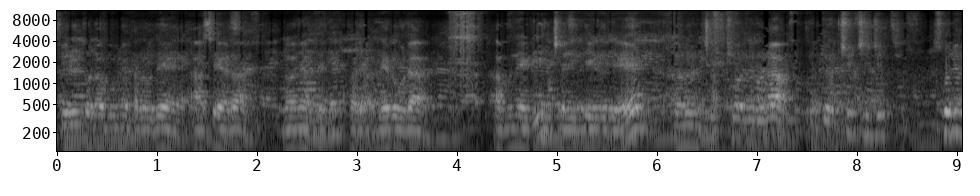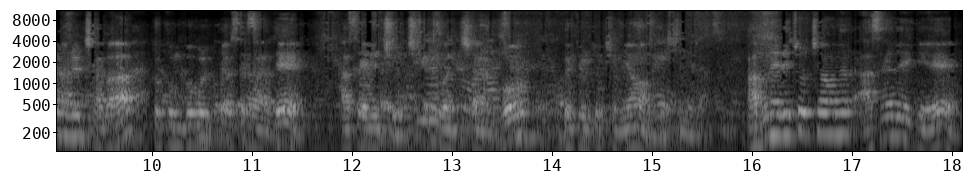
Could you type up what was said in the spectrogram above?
뒤를 돌아보며 가로되 아세아라 너냐 대파야 내려오라 아브넬이 저에게 이르되 너는 잡혀오느라 그때 치치지 소년을 잡아 그 군복을 빼앗으라 하되 아사엘이 치우치기를 원치 않고 그들을 쫓으며 했습니다. 아브넬이 쫓아오는 아사엘에게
